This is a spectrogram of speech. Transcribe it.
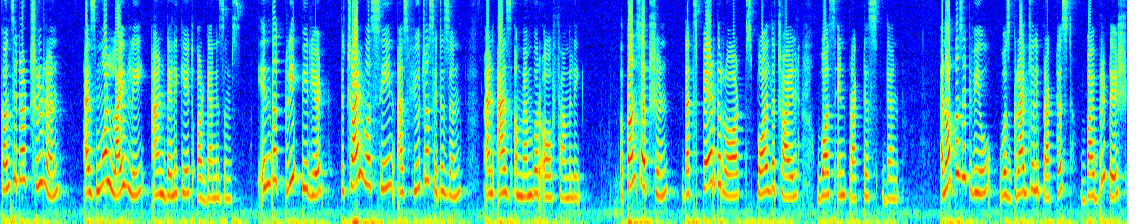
considered children as more lively and delicate organisms. In the Greek period, the child was seen as future citizen and as a member of family. A conception that spare the rod, spoil the child was in practice then. An opposite view was gradually practiced by British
